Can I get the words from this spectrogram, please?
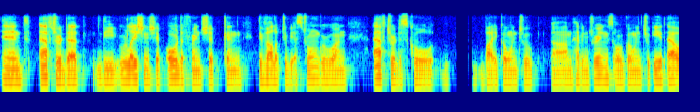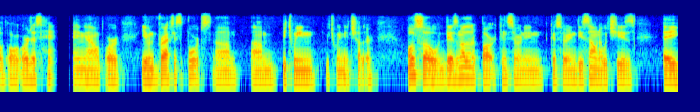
And after that, the relationship or the friendship can develop to be a stronger one after the school by going to um, having drinks or going to eat out or, or just hang out or even practice sports um, um, between between each other. Also, there's another part concerning concerning the sauna, which is a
